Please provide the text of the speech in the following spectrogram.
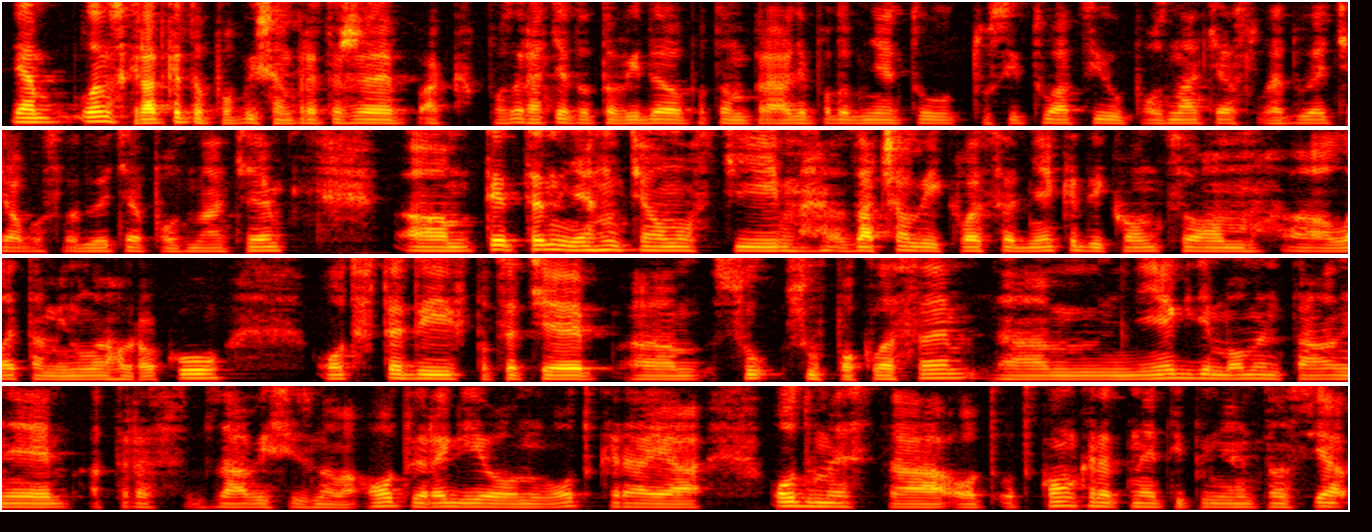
Ja len skrátke to popíšem, pretože ak pozeráte toto video, potom pravdepodobne tú, tú situáciu poznáte a sledujete, alebo sledujete a poznáte. Um, tie ceny nehnuteľností začali klesať niekedy koncom uh, leta minulého roku. Odvtedy v podstate um, sú, sú v poklese. Um, niekde momentálne, a teraz závisí znova od regiónu, od kraja, od mesta, od, od konkrétnej typy nehnuteľnosti. Ja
